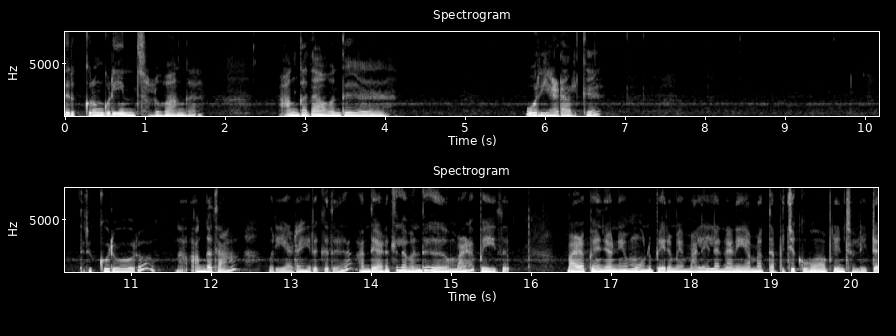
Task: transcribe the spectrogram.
திருக்குறுங்குடின்னு சொல்லுவாங்க. அங்கே தான் வந்து ஒரு இடம் இருக்குது திருக்குறூர் அங்கே தான் ஒரு இடம் இருக்குது. அந்த இடத்துல வந்து மழை பெய்யுது. மழை பெஞ்சோடனே மூணு பேருமே மழையில் நனையாமல் தப்பிச்சுக்குவோம் அப்படின்னு சொல்லிட்டு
